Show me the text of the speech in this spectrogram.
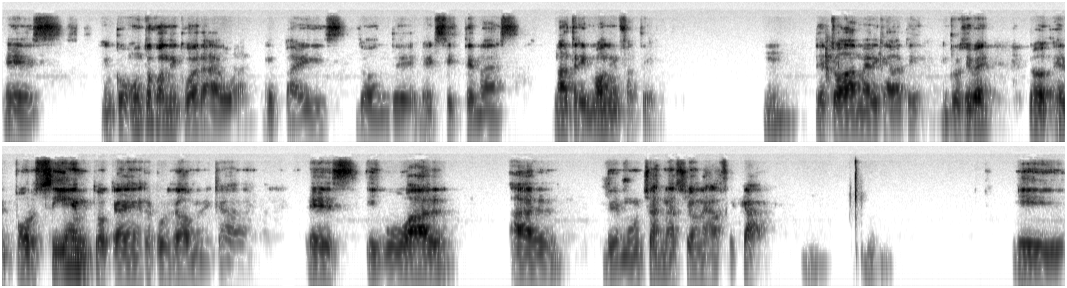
es, en conjunto con Nicaragua, el país donde existe más matrimonio infantil de toda América Latina. Inclusive el porciento que hay en República Dominicana es igual al de muchas naciones africanas. Y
